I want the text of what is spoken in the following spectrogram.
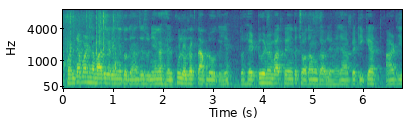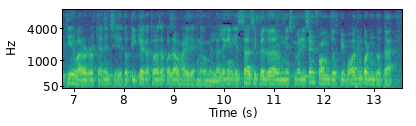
पंटा पॉइंट से बात करेंगे तो ध्यान से सुनिएगा हेल्पफुल हो सकता है आप लोगों के लिए। तो हेड टू हेड में बात करेंगे तो चौदह मुकाबले में, जहाँ पे टीके आठ जीती है बारह डॉट टाइटन चाहिए तो टीके का थोड़ा सा पल्ला भारी देखने को मिल रहा है। लेकिन इस साल सीपीएल दो में रिसेंट फॉर्म जो कि बहुत इंपॉर्टेंट होता है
